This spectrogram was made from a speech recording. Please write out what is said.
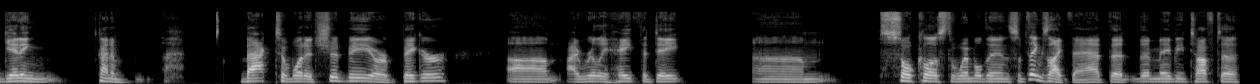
getting kind of back to what it should be or bigger. Um, I really hate the date. Um, so close to Wimbledon, some things like that that that may be tough to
